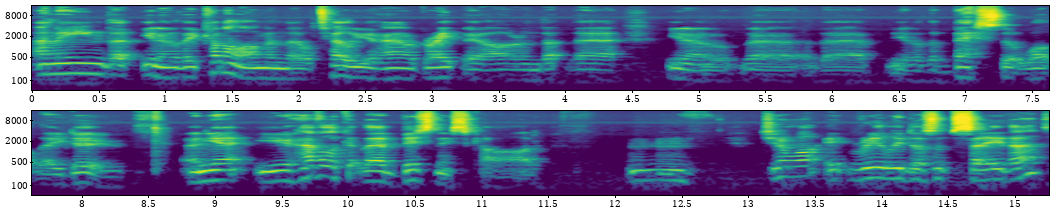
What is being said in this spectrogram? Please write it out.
I mean that, you know, they come along and they'll tell you how great they are and that they're, you know, they're, they're, you know, the best at what they do. And yet you have a look at their business card. Mm, do you know what? It really doesn't say that.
